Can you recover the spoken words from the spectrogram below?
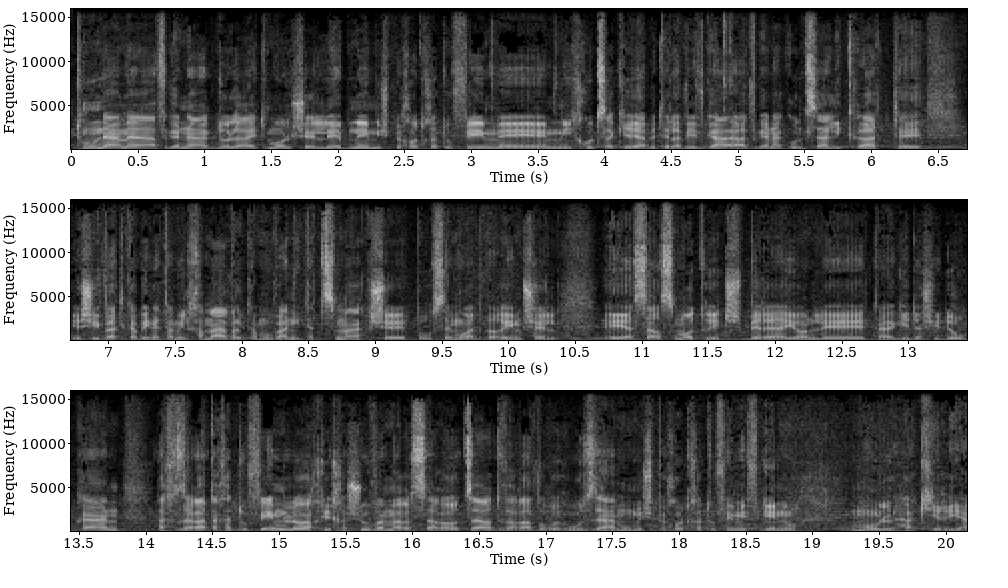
תמונה מההפגנה הגדולה אתמול של בני משפחות חטופים אה, מחוץ לקריה בתל אביב, ההפגנה כונסה לקראת אה, ישיבת קבינט המלחמה, אבל כמובן התעצמה כשפורסמו הדברים של אה, השר סמוטריץ' בריאיון לתאגיד השידור כאן. החזרת החטופים לא הכי חשוב, אמר שר האוצר, דבריו עוררו זעם ומשפחות חטופים הפגינו מול הקריה.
